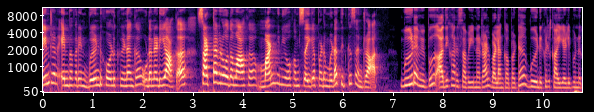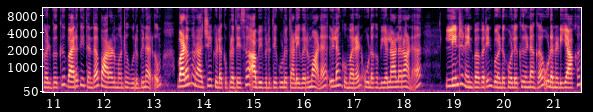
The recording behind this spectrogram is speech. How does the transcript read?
லிண்டன் என்பவரின் வேண்டுகோளுக்கு இணங்க உடனடியாக சட்டவிரோதமாக மண் விநியோகம் செய்யப்படும் இடத்திற்கு சென்றார். வீடமைப்பு அதிகார சபையினரால் வழங்கப்பட்ட வீடுகள் கையளிப்பு நிகழ்வுக்கு வருகை தந்த பாராளுமன்ற உறுப்பினரும் வடமராட்சி கிழக்கு பிரதேச அபிவிருத்தி குழு தலைவருமான இளங்குமரன் ஊடகவியலாளரான லிண்டன் என்பவரின் வேண்டுகோளுக்கு இணங்க உடனடியாக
